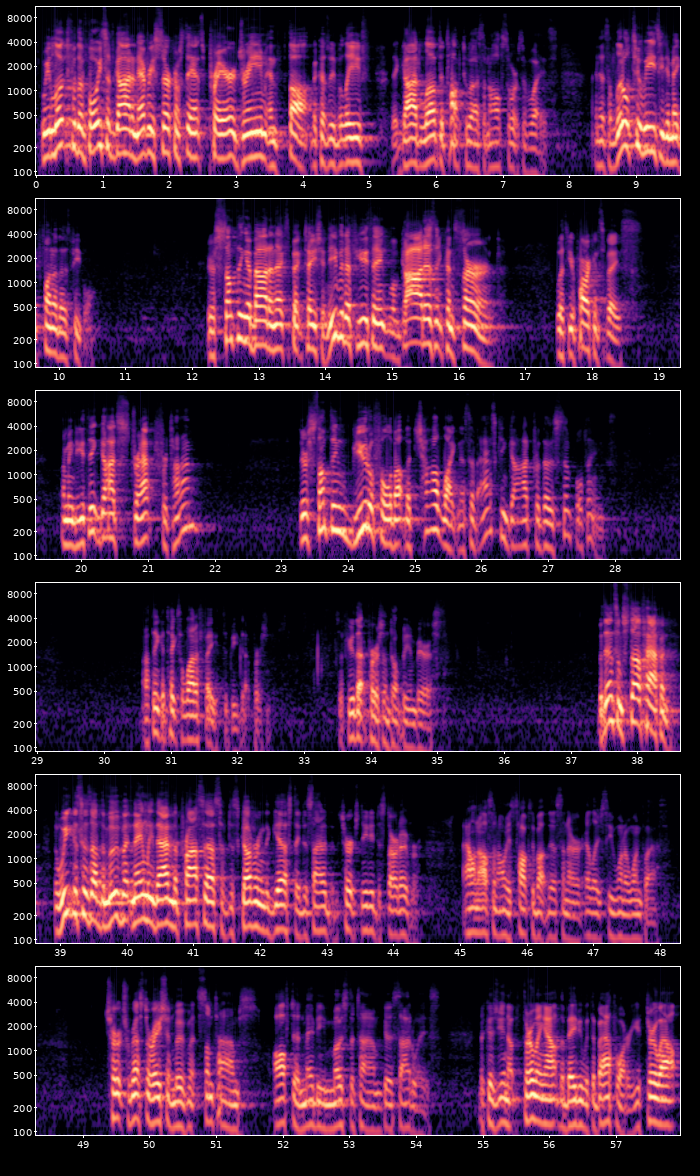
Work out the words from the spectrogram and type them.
We look for the voice of God in every circumstance, prayer, dream, and thought because we believe that God loved to talk to us in all sorts of ways. And it's a little too easy to make fun of those people. There's something about an expectation. Even if you think, well, God isn't concerned with your parking space. I mean, do you think God's strapped for time? There's something beautiful about the childlikeness of asking God for those simple things. I think it takes a lot of faith to be that person. So if you're that person, don't be embarrassed. But then some stuff happened. The weaknesses of the movement, namely that in the process of discovering the gifts, they decided that the church needed to start over. Alan Austin always talks about this in our LHC 101 class. Church restoration movements sometimes, often, maybe most of the time, go sideways because you end up throwing out the baby with the bathwater. You throw out,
